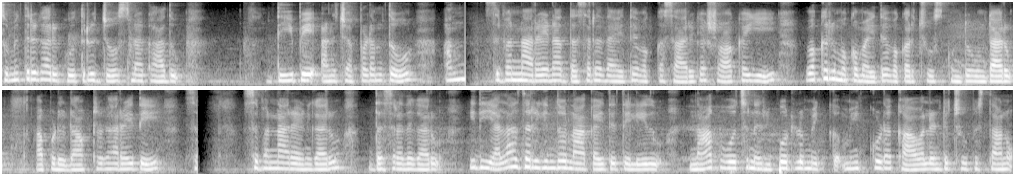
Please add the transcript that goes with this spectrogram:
సుమిత్ర గారి కూతురు జ్యోత్స్న కాదు. దీపే అని చెప్పడంతో అంద శివనారాయణ దశరథ అయితే ఒక్కసారిగా షాక్ అయ్యి ఒకరి ముఖం అయితే ఒకరు చూసుకుంటూ ఉంటారు. అప్పుడు డాక్టర్ గారైతే శివనారాయణ గారు దశరథ గారు ఇది ఎలా జరిగిందో నాకైతే తెలియదు నాకు వచ్చిన రిపోర్ట్లు మీకు మీకు కూడా కావాలంటే చూపిస్తాను.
